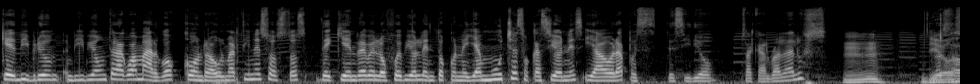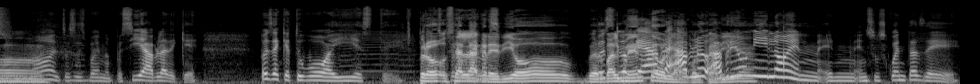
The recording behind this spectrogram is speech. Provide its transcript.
que vivió, un- vivió un trago amargo con Raúl Martínez Hostos, de quien reveló fue violento con ella muchas ocasiones y ahora pues decidió sacarlo a la luz. Mm, Dios. ¿no? Entonces, bueno, pues sí habla de que pues de que tuvo ahí este Pero, pues, o sea, ¿la agredió Pues, lo que verbalmente o la habló- abrió un hilo en, en- en sus cuentas de,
